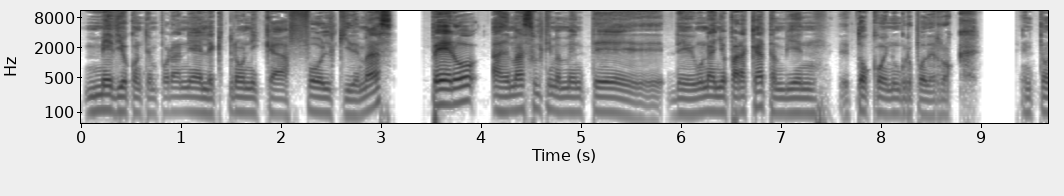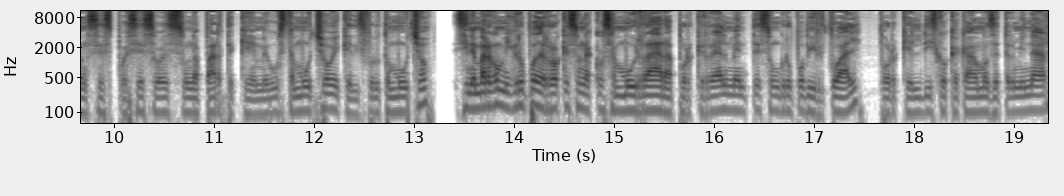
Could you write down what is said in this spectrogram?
medio contemporánea, electrónica, folk y demás. Pero además últimamente, de un año para acá, también eh, toco en un grupo de rock. Entonces, pues eso es una parte que me gusta mucho y que disfruto mucho. Sin embargo, mi grupo de rock es una cosa muy rara porque realmente es un grupo virtual, porque el disco que acabamos de terminar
